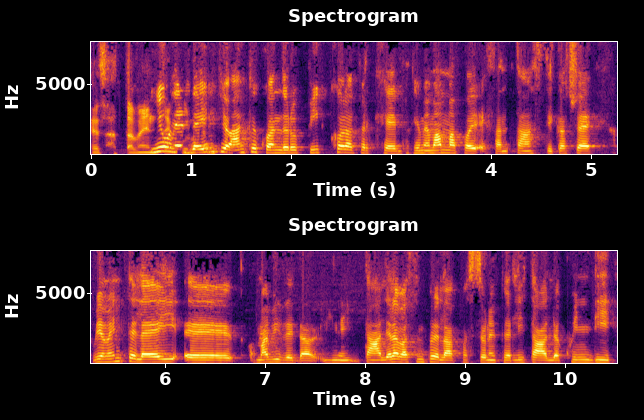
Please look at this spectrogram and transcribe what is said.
esattamente. Io un esempio anche quando ero piccola perché, perché, mia mamma poi è fantastica, cioè ovviamente lei è, ormai vive da, in Italia, aveva sempre la passione per l'Italia, quindi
